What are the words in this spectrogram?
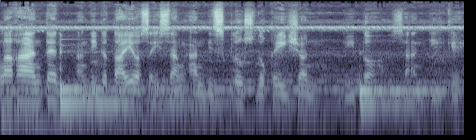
Mga ka-hunted, andito tayo sa isang undisclosed location dito sa Antique.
